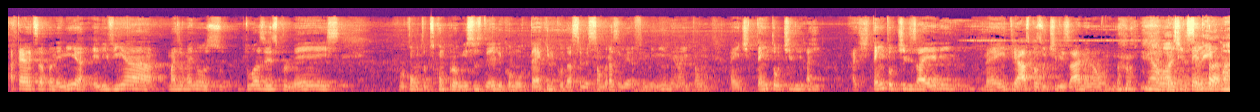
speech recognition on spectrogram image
até antes da pandemia, ele vinha mais ou menos duas vezes por mês, por conta dos compromissos dele como técnico da seleção brasileira feminina. Né? Então a gente tenta utilizar a gente tenta utilizar ele, né, entre aspas, utilizar, né, não, não lógico, a gente tenta, a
